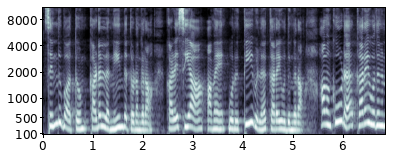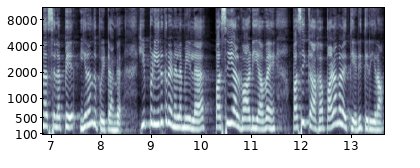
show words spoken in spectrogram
சிந்து பாத்தும் கடலில் நீந்த தொடங்குறான். கடைசியாக அவன் ஒரு தீவில் கரை ஒதுங்குறான். அவன் கூட கரை ஒதுங்கின சில பேர் இறந்து போயிட்டாங்க. இப்படி இருக்கிற நிலைமையில் பசியால் வாடி அவன் பசிக்காக பழங்களை தேடி திரியிறான்.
